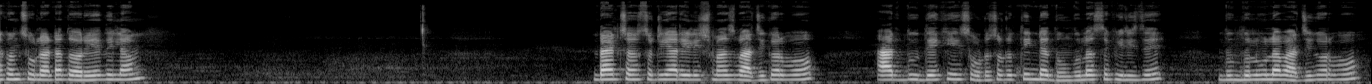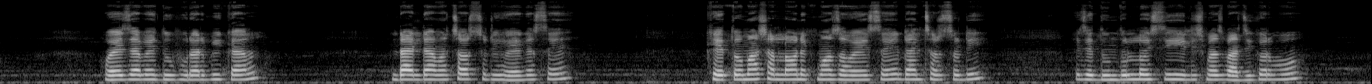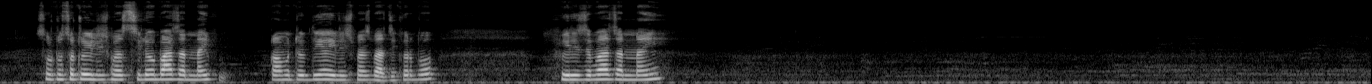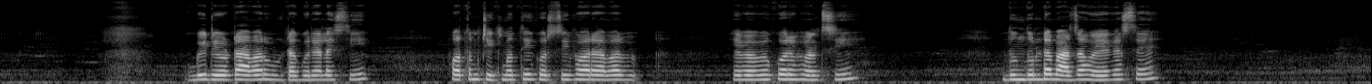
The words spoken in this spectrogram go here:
এখন চুলাটা ধরিয়ে দিলাম। ডাল চচড়ি আর ইলিশ মাছ ভাজি করব। আর দু দেখি ছোটো ছোটো তিনটা দুন্দুল আছে ফ্রিজে। দুন্দুলগুলা ভাজি করব। হয়ে যাবে দুপুর আর বিকাল। ডালটা আমার চরচড়ি হয়ে গেছে। খেতো মাসাল্লাহ অনেক মজা হয়েছে ডাল চরচড়ি এই যে দুন্দুল লইছি, ইলিশ মাছ ভাজি করব। ছোট ছোট ইলিশ মাছ ছিল, বাজার নাই। টমেটো দিয়ে ইলিশ মাছ ভাজি করব। ফ্রিজে বাজার নাই। ভিডিওটা আবার উল্টা করে লাইছি। প্রথম ঠিক মতোই করছি, পরে আবার এভাবে করে ফেলছি। দুন্দুলটা ভাজা হয়ে গেছে।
